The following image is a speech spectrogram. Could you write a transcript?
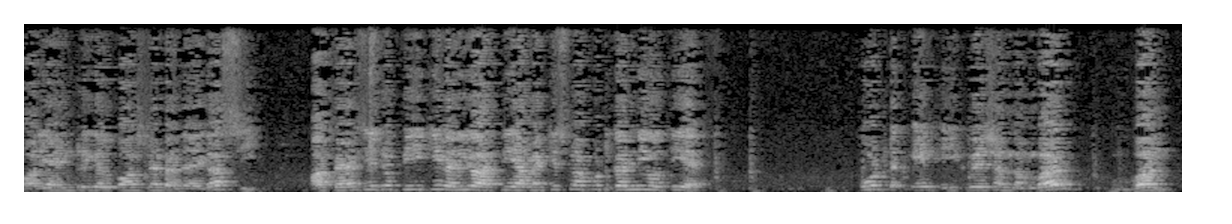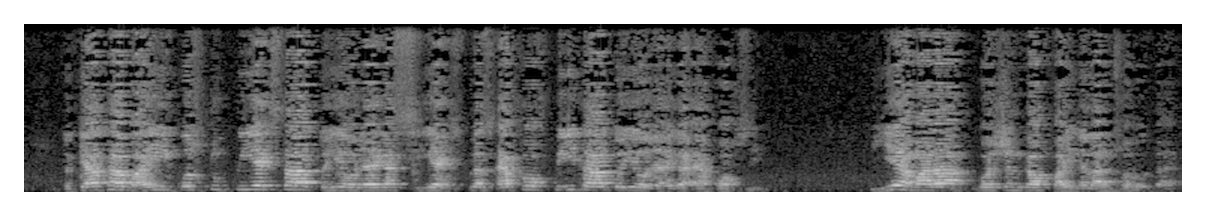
और यह इंटीग्रल कांस्टेंट आ जाएगा सी और फ्रेंड्स ये जो पी की वैल्यू आती है, हमें किसमें पुट करनी होती है? Put in equation number one तो क्या था? Y equal to p x था तो ये हो जाएगा c x plus f of p था तो ये हो जाएगा एफ़ ऑफ़ सी ये हमारा क्वेश्चन का फाइनल आंसर होता है।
